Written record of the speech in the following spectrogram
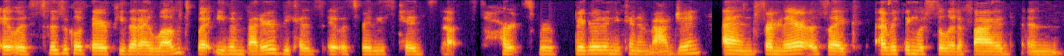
It was physical therapy that I loved, but even better because it was for these kids that hearts were bigger than you can imagine. And from there it was like everything was solidified and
